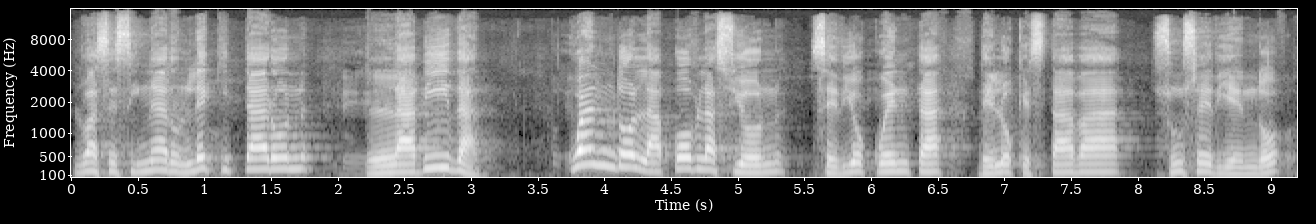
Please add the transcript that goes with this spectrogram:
lo asesinaron, le quitaron la vida. Cuando la población se dio cuenta de lo que estaba sucediendo,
